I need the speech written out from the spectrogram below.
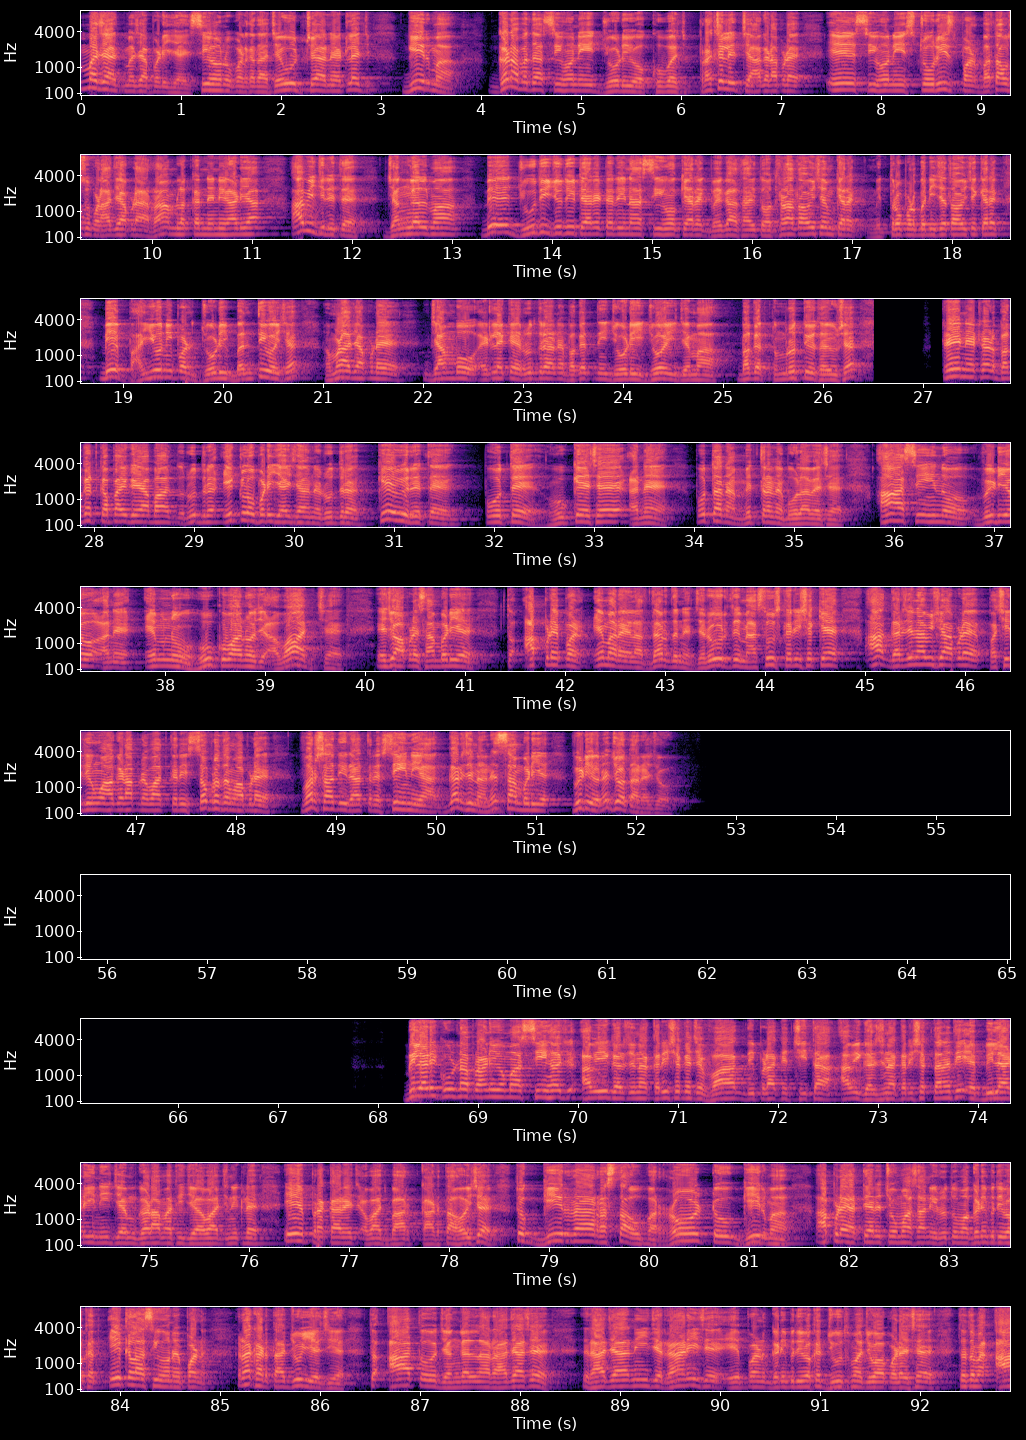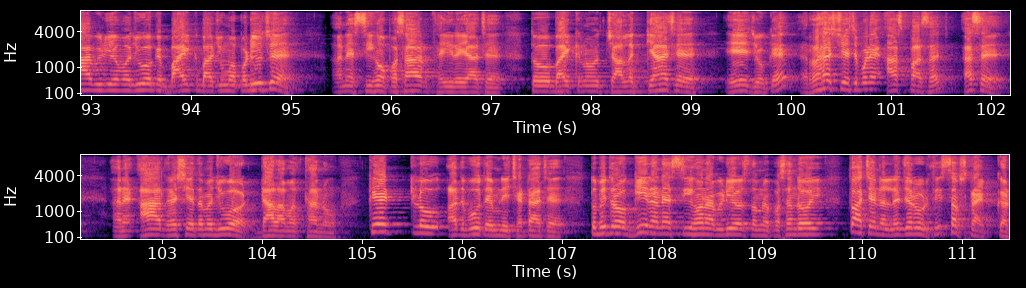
મજા જ મજા પડી જાય. સિંહોનું પણ કદાચ એવું જ છે અને એટલે જ ગીરમાં ઘણા બધા સિંહોની જોડીઓ ખૂબ જ પ્રચલિત છે. આગળ આપણે એ સિંહોની સ્ટોરીઝ પણ બતાવશું. પણ આજે આપણે રામ લખનને નિહાળ્યા. આવી જ રીતે જંગલમાં બે જુદી જુદી ટેરેટરીના સિંહો ક્યારેક ભેગા થાય તો અથડાતા હોય છે, એમ ક્યારેક મિત્રો પણ બની જતા હોય છે, ક્યારેક બે ભાઈઓની પણ જોડી બનતી હોય છે. હમણાં જ આપણે જાંબો એટલે કે રુદ્ર અને ભગતની જોડી જોઈ, જેમાં ભગતનું મૃત્યુ થયું છે. ટ્રેન હેઠળ ભગત કપાઈ ગયા બાદ રુદ્ર એકલો પડી જાય છે અને રુદ્ર કેવી રીતે પોતે હૂકે છે અને પોતાના મિત્રને બોલાવે છે. આ સિંહનો વીડિયો અને એમનું હૂકવાનો જે અવાજ છે, એ જો આપણે સાંભળીએ, તો આપણે પણ એમાં રહેલા દર્દને જરૂરથી મહેસૂસ કરી શકીએ. આ ગર્જના વિશે આપણે પછીથી હું આગળ આપણે વાત કરીશ. સૌપ્રથમ આપણે વરસાદી રાત્રે સિંહની આ ગર્જનાને સાંભળીએ. વિડીયોને જોતા રહેજો. બિલાડી કુળના પ્રાણીઓમાં સિંહ જ આવી ગર્જના કરી શકે છે. વાઘ, દીપડા કે ચીતા આવી ગર્જના કરી શકતા નથી. એ બિલાડીની જેમ ગળામાંથી જે અવાજ નીકળે એ પ્રકારે જ અવાજ બહાર કાઢતા હોય છે. તો ગીરના રસ્તા ઉપર, રોડ ટુ ગીરમાં, આપણે અત્યારે ચોમાસાની ઋતુમાં ઘણી બધી વખત એકલા સિંહોને પણ રખડતા જોઈએ છીએ. તો આ તો જંગલના રાજા છે. રાજાની જે રાણી છે એ પણ ઘણી બધી વખત જૂથમાં જોવા પડે છે. તો તમે આ વિડીયોમાં જુઓ કે બાઇક બાજુમાં પડ્યું છે. અને સિંહો પસાર થઈ રહ્યા છે. તો બાઇકનો ચાલક ક્યાં છે એ જો કે રહસ્ય છે, પણ એ આસપાસ જ હશે. અને આ દ્રશ્ય તમે જુઓ, ડાલામથાનું. કેટલું અદ્ભુત એમની છટા છે. તો મિત્રો, ગીર અને સિંહોના વિડીયોઝ તમને પસંદ હોય તો આ ચેનલને જરૂરથી સબસ્ક્રાઇબ કરજો.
